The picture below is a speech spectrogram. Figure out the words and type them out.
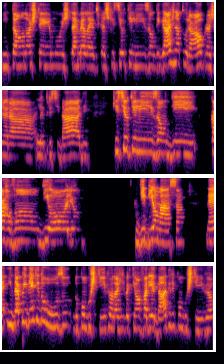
então, nós temos termoelétricas que se utilizam de gás natural para gerar eletricidade, que se utilizam de carvão, de óleo, de biomassa. Né? Independente do uso do combustível, né? a gente vai ter uma variedade de combustível,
